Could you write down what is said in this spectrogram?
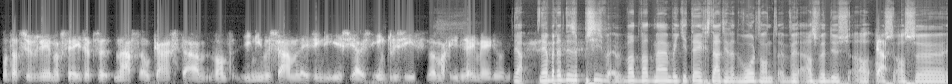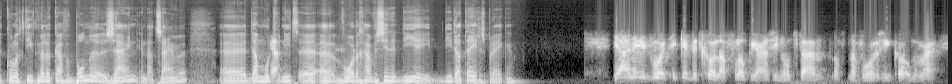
want dat suggereert nog steeds dat we naast elkaar staan. Want die nieuwe samenleving die is juist inclusief. Daar mag iedereen meedoen. Ja, ja maar dat is precies wat, wat mij een beetje tegenstaat in dat woord. Want we, als we dus als, ja. als, als uh, collectief met elkaar verbonden zijn, en dat zijn we, uh, dan moeten ja. we niet woorden gaan verzinnen die, die dat tegenspreken. Ja, nee, het woord, ik heb het gewoon afgelopen jaar zien ontstaan, of naar voren zien komen. Maar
